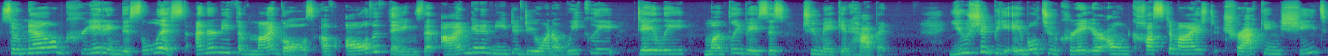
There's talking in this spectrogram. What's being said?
So now I'm creating this list underneath of my goals of all the things that I'm going to need to do on a weekly, daily, monthly basis to make it happen. You should be able to create your own customized tracking sheet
